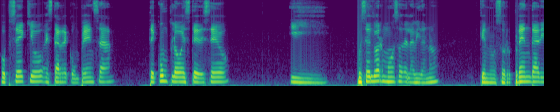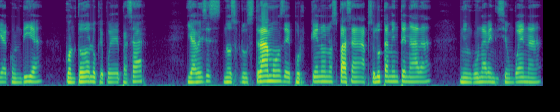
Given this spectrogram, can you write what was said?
obsequio esta recompensa, te cumplo este deseo y pues es lo hermoso de la vida, ¿no? Que nos sorprenda día con día con todo lo que puede pasar. Y a veces nos frustramos de por qué no nos pasa absolutamente nada, ninguna bendición buena,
